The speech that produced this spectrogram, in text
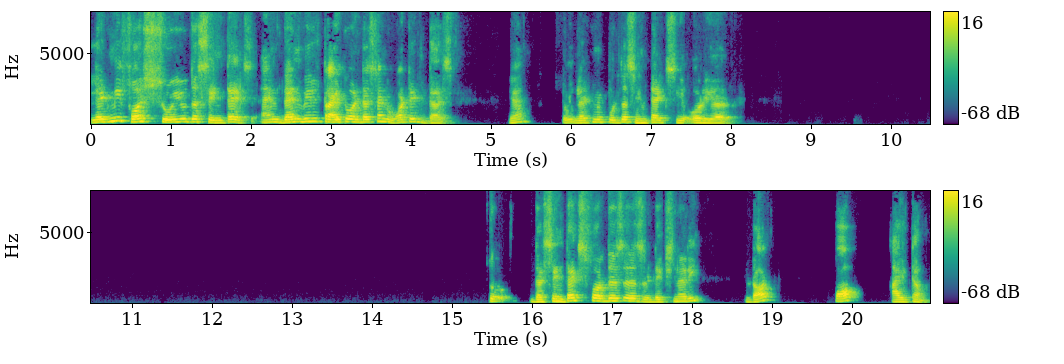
Let me first show you the syntax and then we'll try to understand what it does. Yeah. So let me put the syntax here over here. So the syntax for this is dictionary dot pop item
